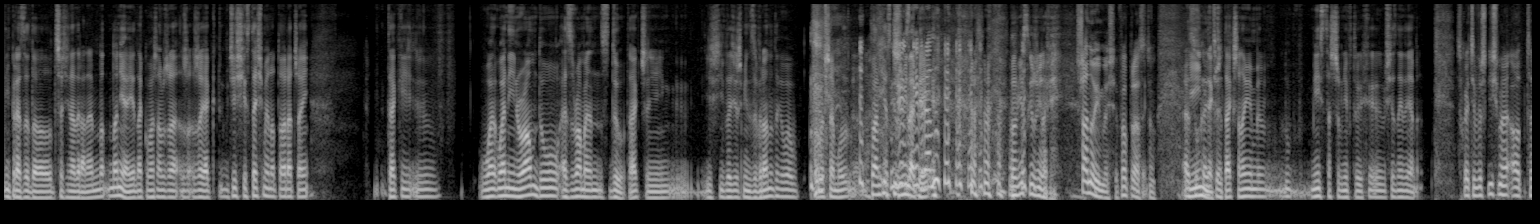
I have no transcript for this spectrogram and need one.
imprezę do trzeciej nad ranem. No, no nie, jednak uważam, że, że, że jak gdzieś jesteśmy, no to raczej taki when when in Rome do as Romans do, tak? Czyli y, jeśli wleziesz między wrony, to chyba po naszemu, po angielsku brzmi lepiej. Po angielsku brzmi lepiej. Szanujmy się, po prostu. E, I innych, czy tak? Szanujemy miejsca szczególnie, w których y, się znajdujemy. Słuchajcie, wyszliśmy od e,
